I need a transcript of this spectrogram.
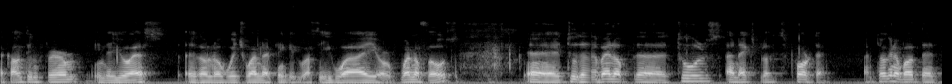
accounting firm in the U.S. I don't know which one. I think it was EY or one of those uh, to develop tools and exploits for them. I'm talking about the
